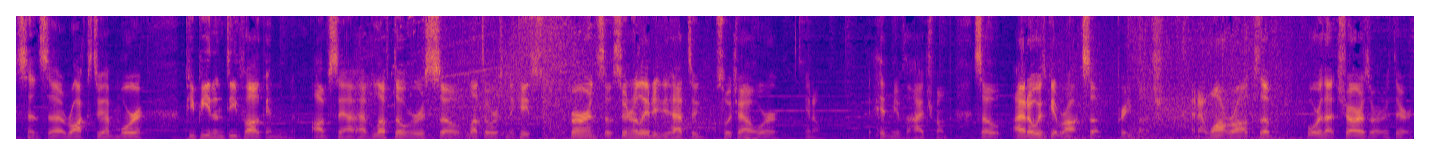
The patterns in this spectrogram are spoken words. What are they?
Since uh, rocks do have more PP than defog, and obviously I have leftovers, so leftovers in the case burn, so sooner or later he'd have to switch out or, you know, hit me with a Hydro Pump. So I'd always get rocks up, pretty much. And I want rocks up for that Charizard right there.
